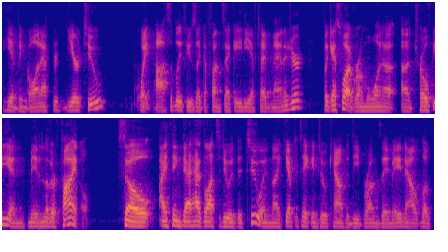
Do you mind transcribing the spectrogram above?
he have been gone after year two? Quite possibly, if he was like a Fonseca EDF type manager. But guess what? Roma won a, a trophy and made another final. So I think that has a lot to do with it too. And like you have to take into account the deep runs they made. Now, look,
